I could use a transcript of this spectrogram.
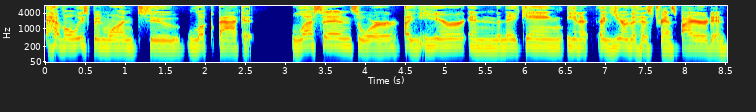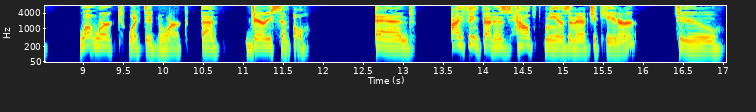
have always been one to look back at lessons or a year in the making, you know, a year that has transpired and what worked, what didn't work. That very simple. And I think that has helped me as an educator to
